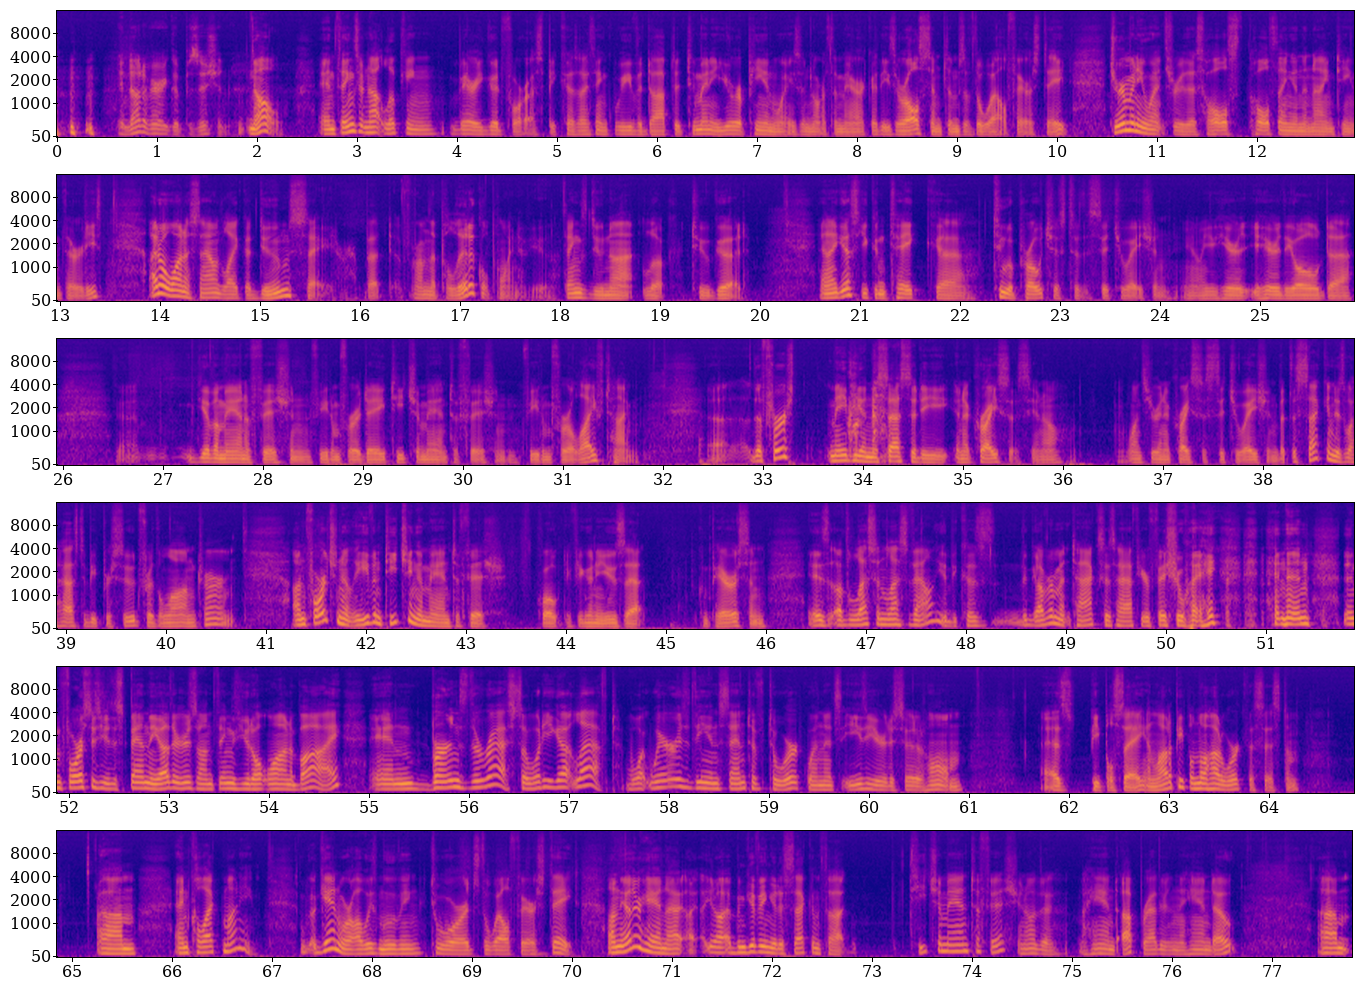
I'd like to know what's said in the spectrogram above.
In not a very good position. No. And things are not looking very good for us because I think we've adopted too many European ways in North America. These are all symptoms of the welfare state. Germany went through this whole whole thing in the 1930s. I don't want to sound like a doomsayer, but from the political point of view, things do not look too good. And I guess you can take uh, two approaches to the situation. You know, you hear you hear the old. Uh, uh, give a man a fish and feed him for a day, teach a man to fish and feed him for a lifetime. Uh, the first may be a necessity in a crisis, you know, once you're in a crisis situation. But the second is what has to be pursued for the long term. Unfortunately, even teaching a man to fish, quote, if you're going to use that comparison, is of less and less value because the government taxes half your fish away and then, then forces you to spend the others on things you don't want to buy and burns the rest. So what do you got left? What, where is the incentive to work when it's easier to sit at home? as people say, and a lot of people know how to work the system, um, and collect money. Again, we're always moving towards the welfare state. On the other hand, I, I, you know, I've been giving it a second thought. Teach a man to fish, you know, the, the hand up rather than the hand out. Um,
